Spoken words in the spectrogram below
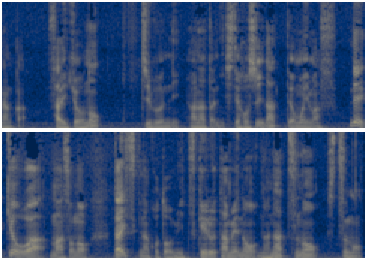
なんか最強の自分にあなたにしてほしいなって思います。で今日はまあその大好きなことを見つけるための7つの質問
